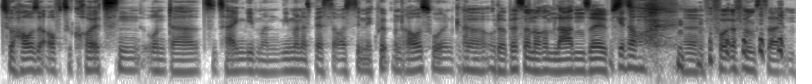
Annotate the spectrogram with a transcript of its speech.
zu Hause aufzukreuzen und da zu zeigen, wie man, wie man das Beste aus dem Equipment rausholen kann. Oder, oder besser noch im Laden selbst. Genau. Äh, vor Öffnungszeiten.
